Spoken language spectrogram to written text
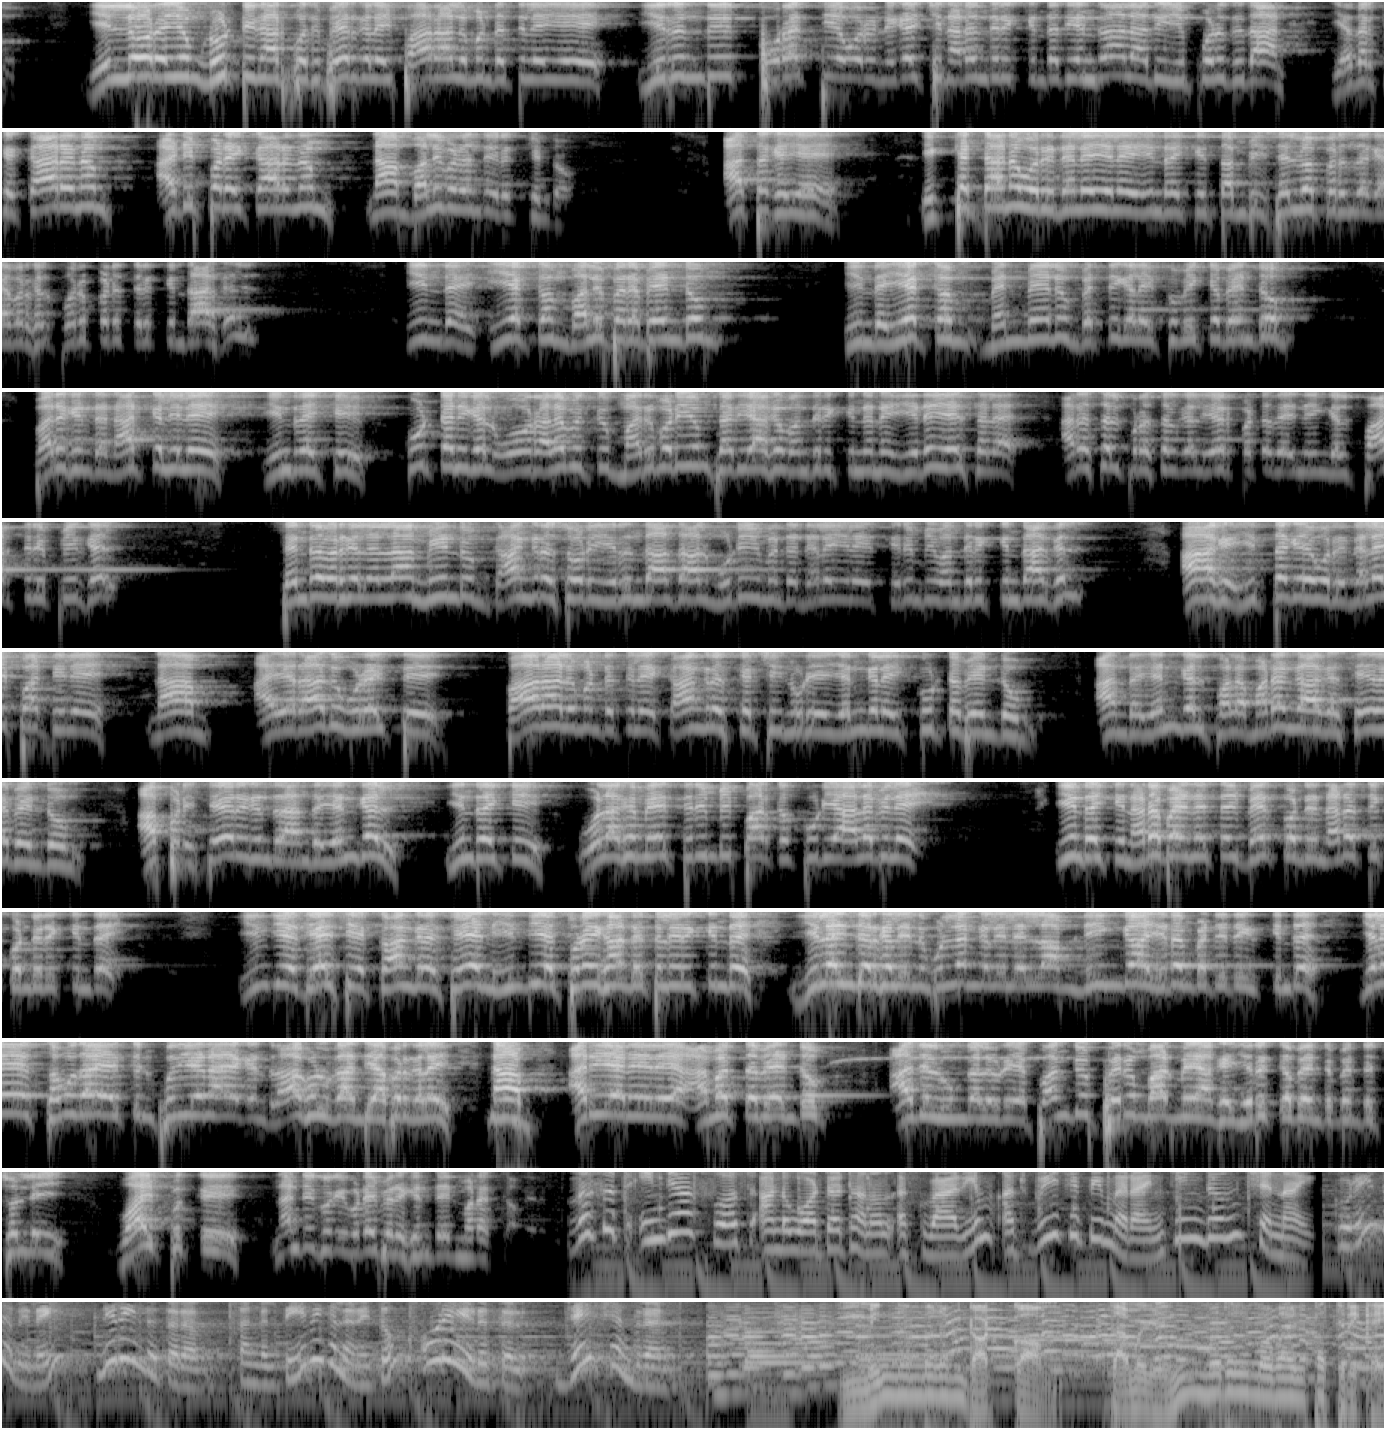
எல்லோரையும் நூற்றி நாற்பது பேர்களை பாராளுமன்றத்திலேயே இருந்து துரத்திய ஒரு நிகழ்ச்சி நடந்திருக்கின்றது என்றால் அது இப்பொழுதுதான். எதற்கு காரணம்? அடிப்படை காரணம் நாம் வலுவிழந்து இருக்கின்றோம். அத்தகைய இக்கட்டான ஒரு நிலையிலே இன்றைக்கு தம்பி செல்வ பெருந்தகை அவர்கள் பொறுப்பெடுத்திருக்கின்றார்கள். இந்த இயக்கம் வலுப்பெற வேண்டும். இந்த இயக்கம் மென்மேலும் வெற்றிகளை குவிக்க வேண்டும். வருகின்ற நாட்களிலே இன்றைக்கு கூட்டணிகள் ஓரளவுக்கு மறுபடியும் சரியாக வந்திருக்கின்றன. இடையே சில அரசல் புரசல்கள் ஏற்பட்டதை நீங்கள் பார்த்திருப்பீர்கள். சென்றவர்கள் எல்லாம் மீண்டும் காங்கிரஸோடு இருந்தால்தான் முடியும் என்ற நிலையிலே திரும்பி வந்திருக்கின்றார்கள். ஆக இத்தகைய ஒரு நிலைப்பாட்டிலே நாம் அயராது உழைத்து பாராளுமன்றத்திலே காங்கிரஸ் கட்சியினுடைய எண்களை கூட்ட வேண்டும். அந்த எண்கள் பல மடங்காக சேர வேண்டும். அப்படி சேருகின்ற அந்த எண்கள் இன்றைக்கு உலகமே திரும்பி பார்க்கக்கூடிய அளவிலே இன்றைக்கு நடபயணத்தை மேற்கொண்டு நடத்தி கொண்டிருக்கின்ற இந்திய தேசிய காங்கிரஸ் ஏன் இந்திய துணைகாண்டத்தில் இருக்கின்ற இளைஞர்களின் உள்ளங்களில் எல்லாம் நீங்கா இடம்பெற்றிருக்கின்ற இளைய சமுதாயத்தின் புதிய நாயகன் ராகுல் காந்தி அவர்களை நாம் அரியணையிலே அமர்த்த வேண்டும். அதில் உங்களுடைய பங்கு பெரும்பான்மையாக இருக்க வேண்டும் என்று சொல்லி வாய்ப்புக்கு நன்றி கூறி விடைபெறுகின்றேன். வணக்கம். Visit India's first underwater tunnel aquarium at VGP Marine Kingdom, Chennai. குறைந்த விலை நிறைந்த தரம். தங்கள் தேவைகள் அனைத்தும் ஒரே இடத்தில். ஜெயச்சந்திரன். மின்னம்பலம் டாட் காம் தமிழின் முதல் மொபைல் பத்திரிகை.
